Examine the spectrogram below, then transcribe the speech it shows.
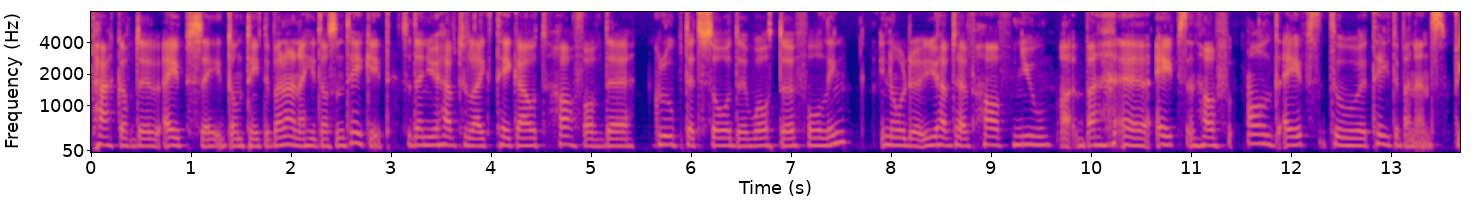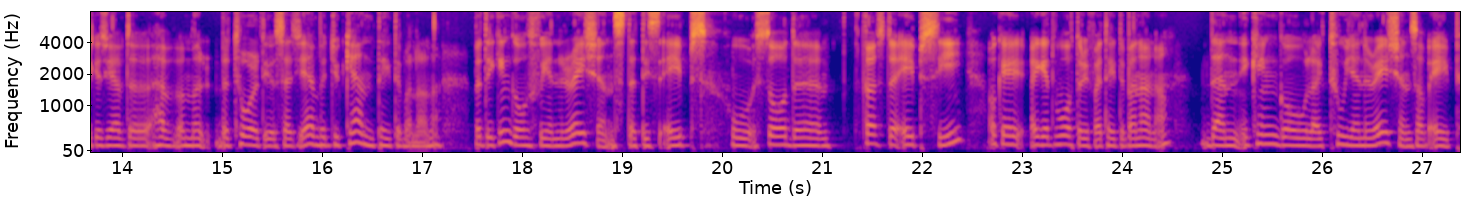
pack of the apes say, don't take the banana, he doesn't take it. So then you have to like take out half of the group that saw the water falling in order you have to have half new uh, uh, apes and half old apes to uh, take the bananas because you have to have a majority who says yeah but you can take the banana but they can go for generations that these apes who saw the first the apes see okay i get water if i take the banana then it can go like two generations of ape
